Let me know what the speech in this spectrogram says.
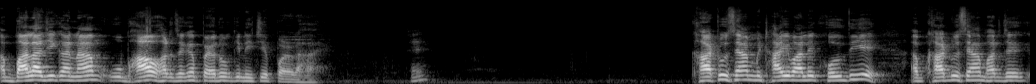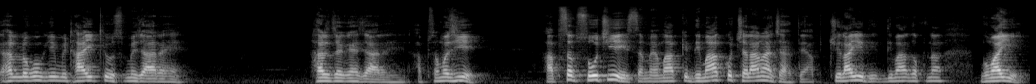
अब बालाजी का नाम वो भाव हर जगह पैरों के नीचे पड़ रहा है, है? खाटू श्याम मिठाई वाले खोल दिए। अब खाटू श्याम हर जगह हर लोगों की मिठाई के उसमें जा रहे हैं। हर जगह जा रहे हैं। आप समझिए। आप सब सोचिए इस समय। हम आपके दिमाग को चलाना चाहते हैं। आप चलाइए दिमाग अपना घुमाइए।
